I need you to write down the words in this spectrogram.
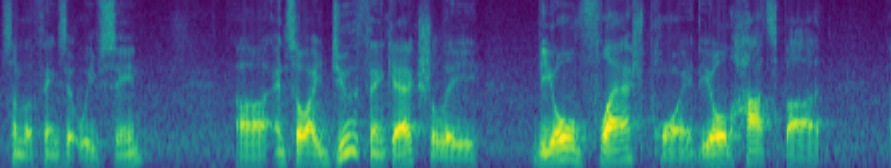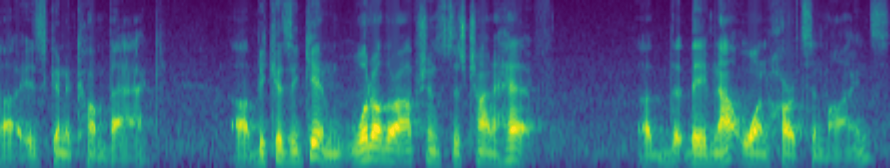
some of the things that we've seen. Uh, and so I do think actually the old flashpoint, the old hotspot, uh, is going to come back. Uh, because again, what other options does China have? Uh, they've not won hearts and minds.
